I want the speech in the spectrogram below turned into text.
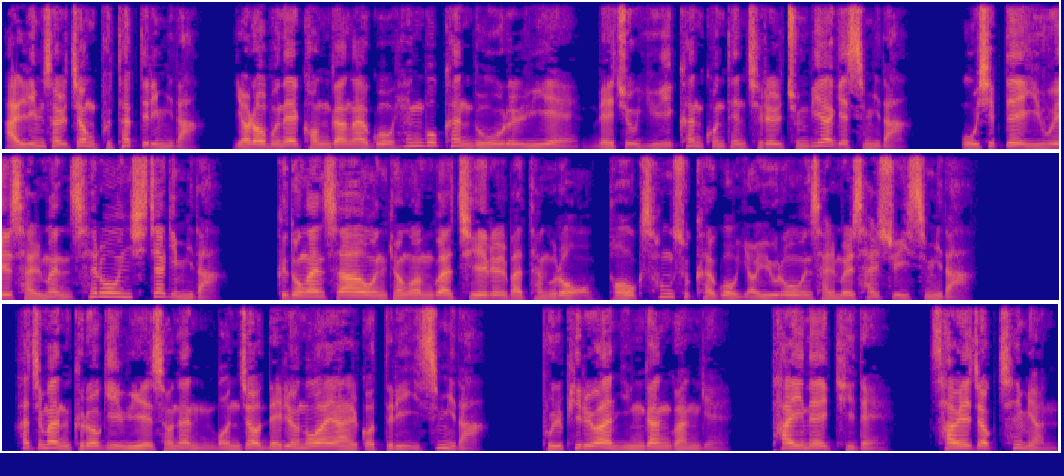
알림 설정 부탁드립니다. 여러분의 건강하고 행복한 노후를 위해 매주 유익한 콘텐츠를 준비하겠습니다. 50대 이후의 삶은 새로운 시작입니다. 그동안 쌓아온 경험과 지혜를 바탕으로 더욱 성숙하고 여유로운 삶을 살 수 있습니다. 하지만 그러기 위해서는 먼저 내려놓아야 할 것들이 있습니다. 불필요한 인간관계, 타인의 기대, 사회적 체면,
